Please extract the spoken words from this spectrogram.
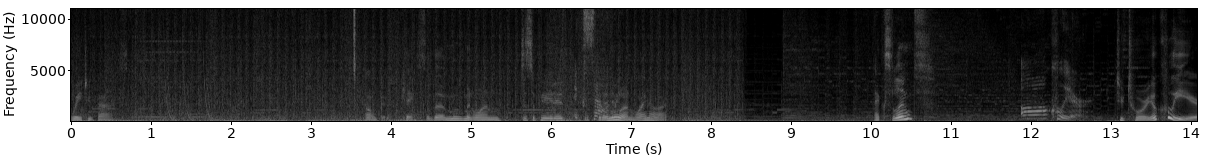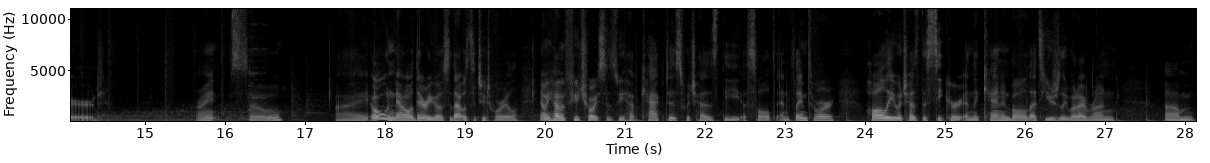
way too fast. Oh, good. Okay, so the movement one dissipated. Let's get a new one. Why not? Excellent. All clear. Tutorial cleared. Alright, so I... Oh, now there we go. So that was the tutorial. Now we have a few choices. We have Cactus, which has the Assault and Flamethrower. Holly, which has the Seeker and the Cannonball. That's usually what I run um,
